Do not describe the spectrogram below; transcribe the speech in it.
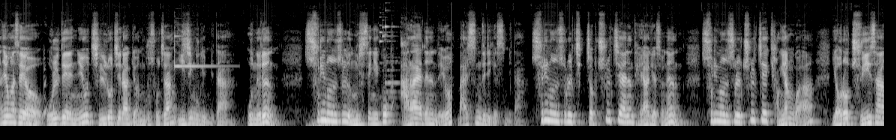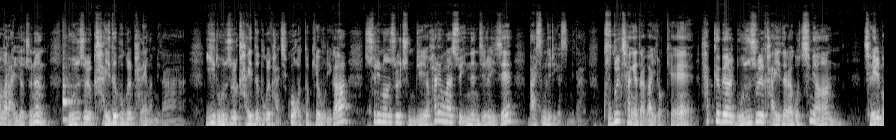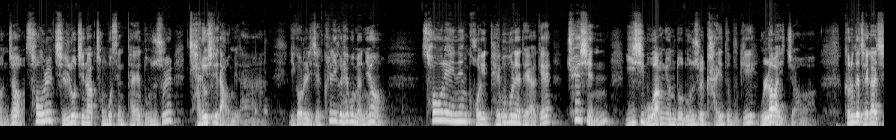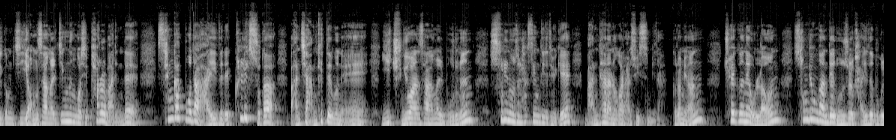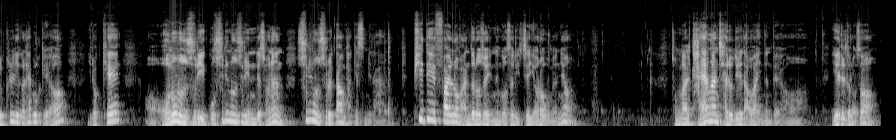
안녕하세요. 올드앤뉴 진로진학 연구소장 이진국입니다. 오늘은 수리논술 응시생이 꼭 알아야 되는 내용 말씀드리겠습니다. 수리논술을 직접 출제하는 대학에서는 수리논술 출제 경향과 여러 주의사항을 알려주는 논술 가이드북을 발행합니다. 이 논술 가이드북을 가지고 어떻게 우리가 수리논술 준비에 활용할 수 있는지를 이제 말씀드리겠습니다. 구글 창에다가 이렇게 학교별 논술 가이드라고 치면 제일 먼저 서울 진로진학정보센터의 논술 자료실이 나옵니다. 이거를 이제 클릭을 해보면요. 서울에 있는 거의 대부분의 대학의 최신 25학년도 논술 가이드북이 올라와 있죠. 그런데 제가 지금 이 영상을 찍는 것이 8월 말인데 생각보다 아이들의 클릭 수가 많지 않기 때문에 이 중요한 사항을 모르는 수리논술 학생들이 되게 많다라는 걸 알 수 있습니다. 그러면 최근에 올라온 성균관대 논술 가이드북을 클릭을 해볼게요. 이렇게 어, 언어 논술이 있고 수리 논술이 있는데 저는 수리 논술을 다운 받겠습니다. PDF 파일로 만들어져 있는 것을 이제 열어보면요. 정말 다양한 자료들이 나와 있는데요. 예를 들어서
